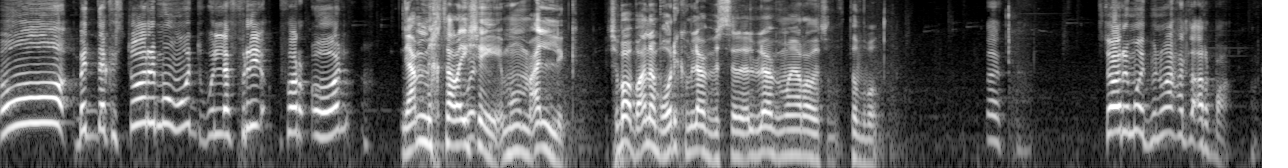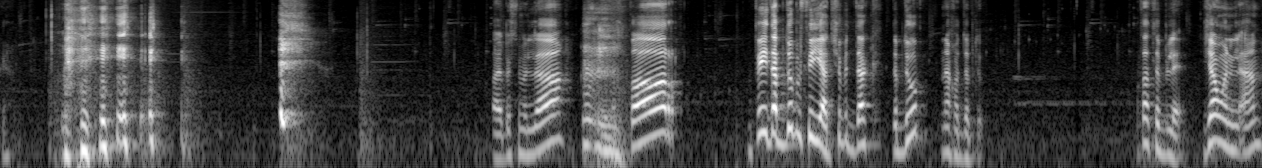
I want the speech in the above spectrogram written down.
أوه بدك story mode ولا free for all يا عمي اختار أي شيء مو معلق. شباب أنا بوريكم لعبة بس اللعبة ما راضيه تضبط. story mode من واحد لاربعه okay. طيب بسم الله. اختار. في دبدوب في يد. شو بدك؟ دبدوب؟ ناخذ دبدوب. حطيت play. join الآن.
